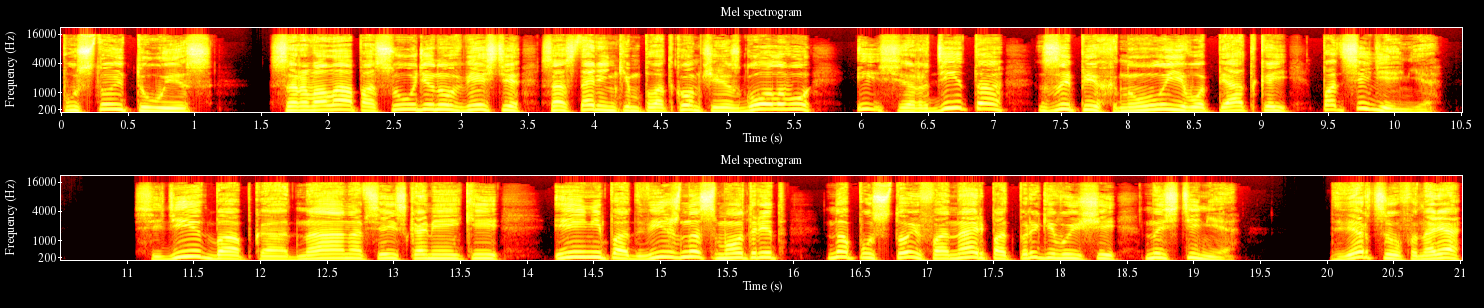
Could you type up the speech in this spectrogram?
пустой туис — сорвала посудину вместе со стареньким платком через голову и сердито запихнула его пяткой под сиденье. Сидит бабка одна на всей скамейке и неподвижно смотрит на пустой фонарь, подпрыгивающий на стене. Дверца у фонаря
